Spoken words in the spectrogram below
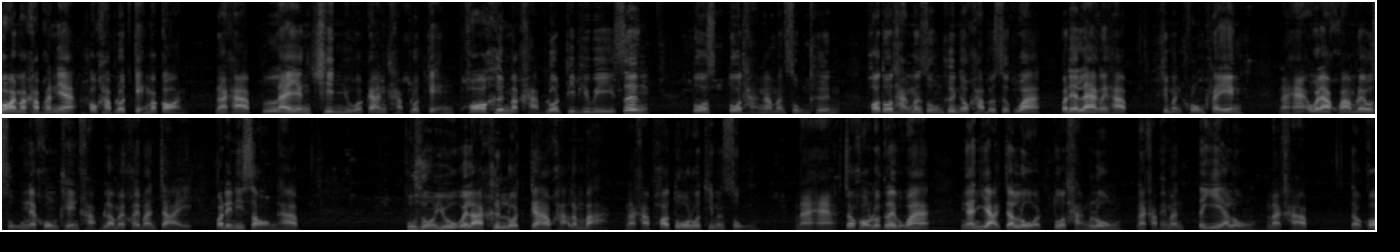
ก่อนมาขับคันเนี้ยเขาขับรถเก๋งมาก่อนนะครับและยังชินอยู่กับการขับรถเก๋งพอขึ้นมาขับรถ PPV ซึ่งตัวตัวถังอะมันสูงขึ้น พอตัวถังมันสูงขึ้นเขาขับรู้สึกว่าประเด็นแรกเลยครับ คือมันโครงเคลงนะฮะเวลาความเร็วสูงเนี่ยโครงเคลงขับแล้วไม่ค่อยมั่นใจ ประเด็นที่สองครับ ผู้สูงอายุเวลาขึ้นรถก้าวขาลำบากนะครับเพราะตัวรถที่มันสูง นะฮะเจ้าของรถก็เลยบอกว่างั้นอยากจะโหลดตัวถังลงนะครับให้มันเตี้ยลงนะครับแล้วก็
